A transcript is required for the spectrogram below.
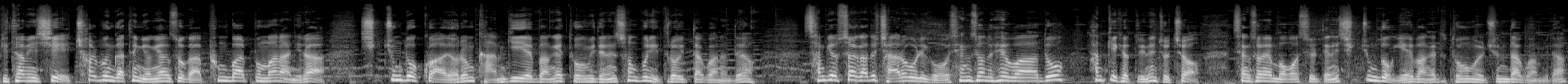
비타민C, 철분 같은 영양소가 풍부할 뿐만 아니라 식중독과 여름 감기 예방에 도움이 되는 성분이 들어있다고 하는데요. 삼겹살과도 잘 어울리고 생선 회와도 함께 곁들이면 좋죠. 생선회 먹었을 때는 식중독 예방에도 도움을 준다고 합니다.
